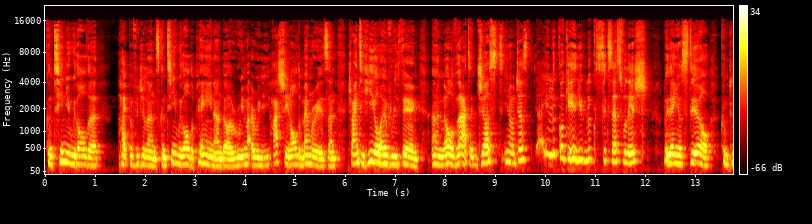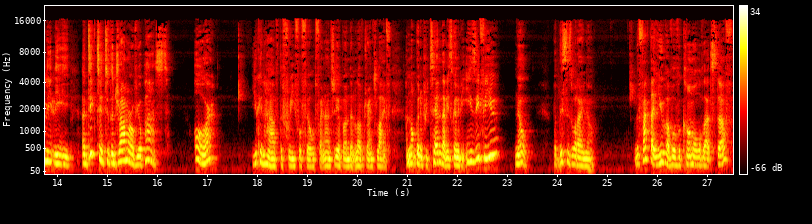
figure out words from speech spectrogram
continue with all the hypervigilance, continue with all the pain and uh, rehashing all the memories and trying to heal everything and all of that. And just, you know, just, yeah, you look okay, you look successful-ish, but then you're still completely addicted to the drama of your past. Or you can have the free, fulfilled, financially abundant, love drenched life. I'm not going to pretend that it's going to be easy for you. No. But this is what I know. The fact that you have overcome all of that stuff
